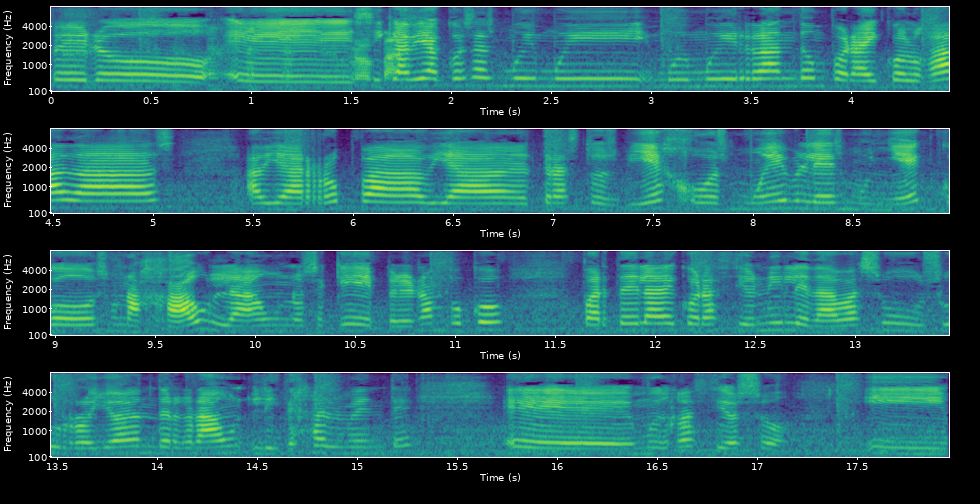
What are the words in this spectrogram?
pero eh, sí que había cosas muy muy muy muy random por ahí colgadas había ropa había trastos viejos muebles muñecos una jaula un no sé qué pero era un poco parte de la decoración y le daba su, su rollo underground literalmente eh, muy gracioso y,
